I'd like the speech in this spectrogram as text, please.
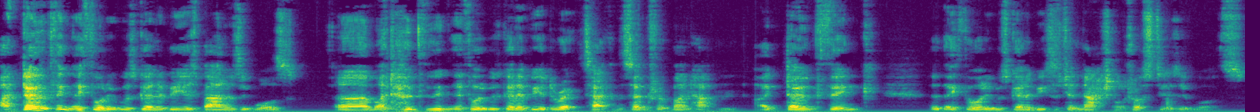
I don't think they thought it was going to be as bad as it was. Um, I don't think they thought it was going to be a direct attack in the centre of Manhattan. I don't think that they thought it was going to be such a national atrocity as it was.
